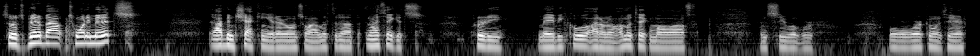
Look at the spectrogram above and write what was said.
So it's been about 20 minutes. I've been checking it every once in a while. I lift it up, and I think it's pretty, maybe cool. I don't know. I'm gonna take them all off and see what we're what we're working with here.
